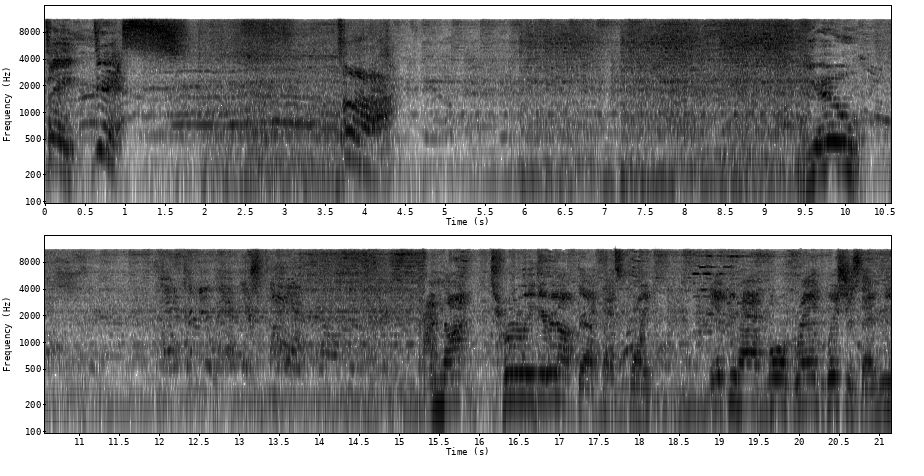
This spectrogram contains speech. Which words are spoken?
Take this. Ah! You. I'm not truly giving up there at this point. If you have more grand wishes than me.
